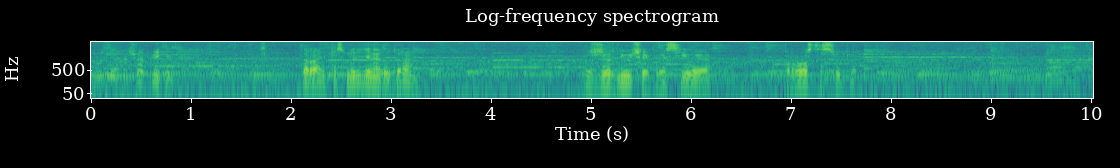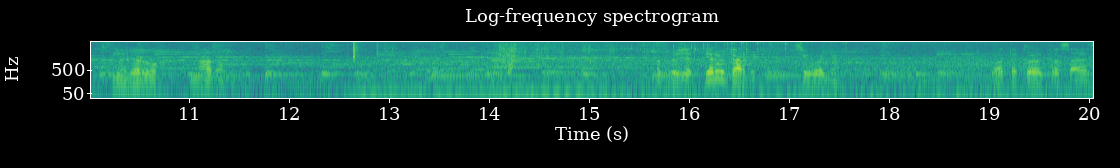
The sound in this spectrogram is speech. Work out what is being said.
Друзья, хочу отметить тарань. Посмотрите на эту тарань. Жирнючая, красивая. Просто супер. На горох. Надо же. Что, друзья, первый карпик сегодня. Вот такой вот красавец.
